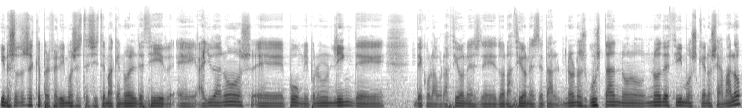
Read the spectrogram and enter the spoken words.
Y nosotros es que preferimos este sistema que no el decir eh, ayúdanos, eh, pum, y poner un link de, colaboraciones, de donaciones, de tal. No nos gusta, no, no decimos que no sea malo,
